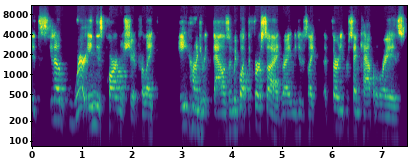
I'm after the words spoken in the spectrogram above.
it's you know we're in this partnership for like 800,000. We bought the first side, right? We did was like a 30% capital raise.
